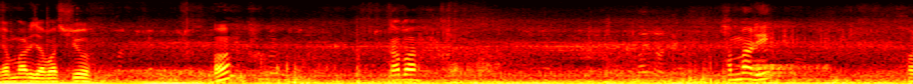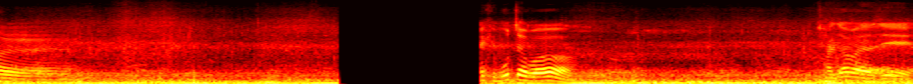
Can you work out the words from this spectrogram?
몇 마리 잡았슈? 어? 까봐. 한 마리? 헐. 이렇게 못 잡아. 잘 잡아야지.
